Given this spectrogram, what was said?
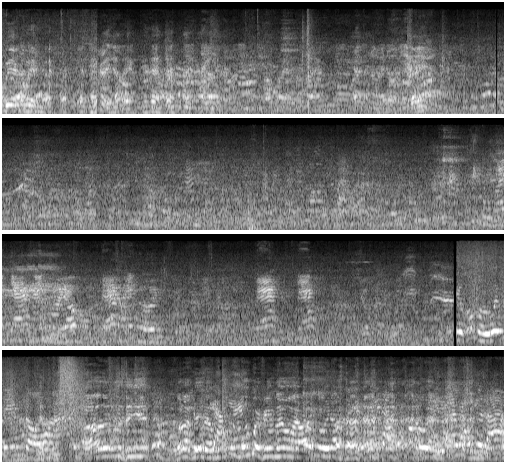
bia có bia cái gì liền đây Hai cha hai người không? Cha hai người. Cha, cha. Chưa có người quay phim đồ hả? ờ tự nhiên bữa là đi là muốn, quay phim Trời ạ người đầu tiên có người đi theo chưa là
